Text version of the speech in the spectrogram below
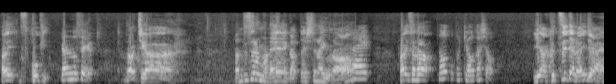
はいコウキランドセル。あ違う。なんでそれもね合体してないよな。はい、はいさくら。ノートと教科書。いやくっついてないじゃ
